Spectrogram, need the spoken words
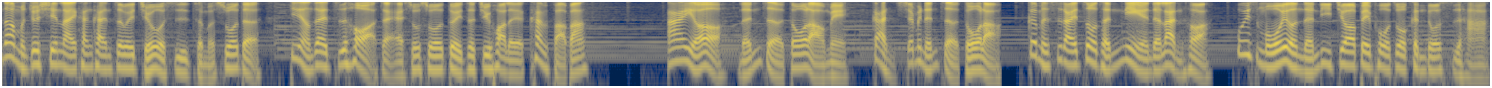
那我们就先来看看这位酒友是怎么说的。店长在之后啊，再来说说对这句话的看法吧。哎呦，能者多劳咩？干，下面能者多劳，根本是来做成孽人的烂话。为什么我有能力就要被迫做更多事哈？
